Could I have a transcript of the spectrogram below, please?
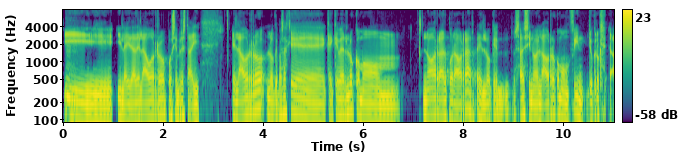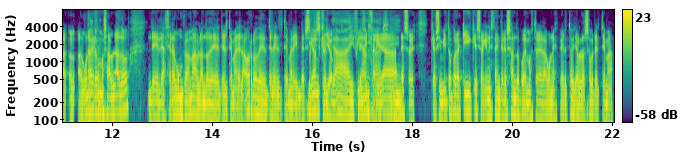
Y, y, la idea del ahorro, pues siempre está ahí el ahorro, lo que pasa es que, hay que verlo como no ahorrar por ahorrar, lo que, ¿sabes? sino el ahorro como un fin. Yo creo que alguna vez hemos hablado de, hacer algún programa hablando del tema del ahorro, del tema de inversión. que y finanzas. Eso es. Que os invito por aquí, que si alguien está interesando podemos traer a algún experto y hablar sobre el tema.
